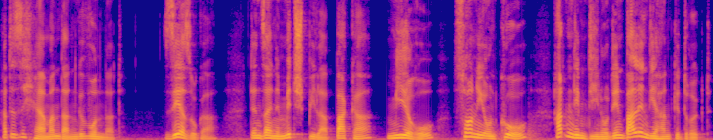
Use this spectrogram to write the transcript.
hatte sich Hermann dann gewundert. Sehr sogar, denn seine Mitspieler Bakker, Miro, Sonny und Co. hatten dem Dino den Ball in die Hand gedrückt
